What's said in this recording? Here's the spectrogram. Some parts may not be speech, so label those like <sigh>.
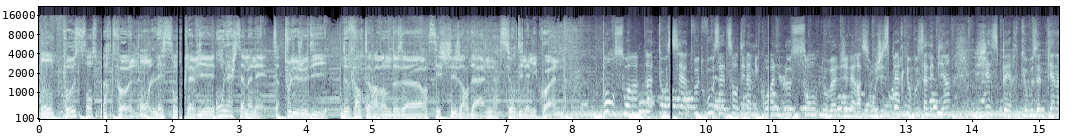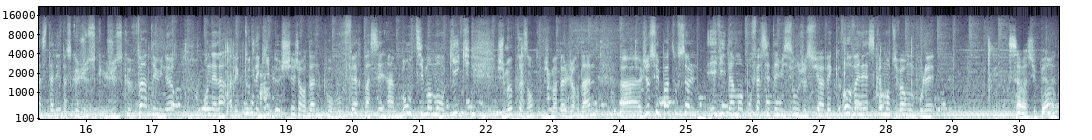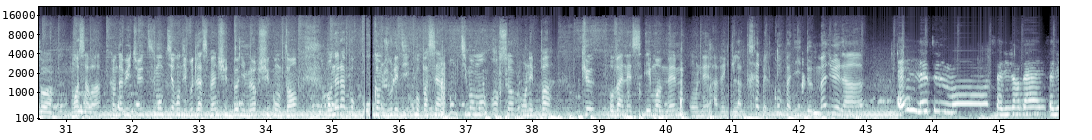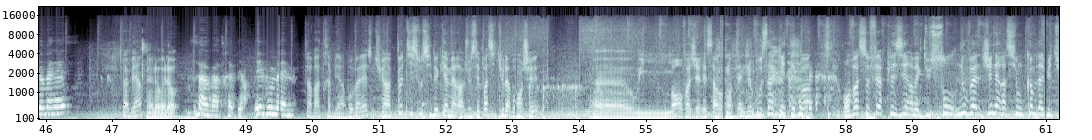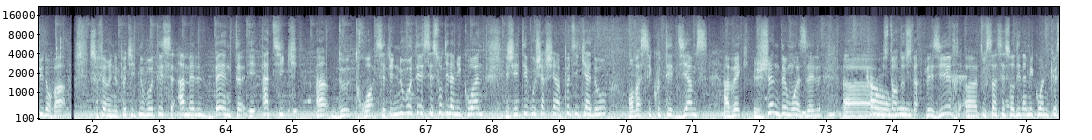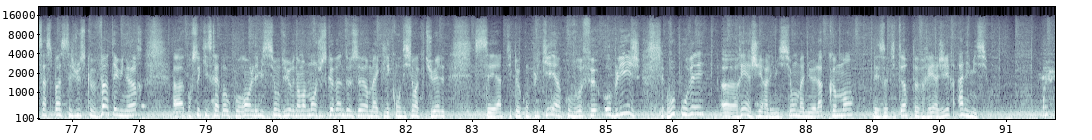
On pose son smartphone, on laisse son clavier, on lâche sa manette. Tous les jeudis, de 20h à 22h, c'est chez Jordan sur Dynamic One. Bonsoir à tous et à toutes, vous êtes sur Dynamic One, le son nouvelle génération. J'espère que vous allez bien, j'espère que vous êtes bien installés parce que jusque, jusque 21h, on est là avec toute l'équipe de chez Jordan pour vous faire passer un bon petit moment geek. Je me présente, je m'appelle Jordan. Euh, je suis pas tout seul, évidemment, pour faire cette émission. Je suis avec Ovanes. Comment tu vas, mon poulet? Ça va super et toi Moi ça va, comme d'habitude, c'est mon petit rendez-vous de la semaine, je suis de bonne humeur, je suis content. On est là pour, comme je vous l'ai dit, pour passer un bon petit moment ensemble. On n'est pas que Ovanes et moi-même, on est avec la très belle compagnie de Manuela. Hello tout le monde Salut Jordan, salut Ovanes Tu vas bien Hello hello. Ça va très bien. Et vous-même Ça va très bien. Ovanes, tu as un petit souci de caméra, je sais pas si tu l'as branché. Euh oui. Bon, on va gérer ça en antenne, ne vous inquiétez pas. On va se faire plaisir avec du son nouvelle génération comme d'habitude. On va se faire une petite nouveauté, c'est Amel Bent et Attic 1, 2, 3. C'est une nouveauté, c'est sur Dynamic One. J'ai été vous chercher un petit cadeau. On va s'écouter Diams avec Jeune Demoiselle, euh, Oh, histoire de se faire plaisir. Euh, tout ça, c'est sur Dynamic One que ça se passe, c'est jusque 21h. Euh, pour ceux qui ne seraient pas au courant, l'émission dure normalement jusque 22h, mais avec les conditions actuelles, c'est un petit peu compliqué. Un couvre-feu oblige. Vous pouvez euh, réagir à l'émission. Manuela, comment les auditeurs peuvent réagir à l'émission?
